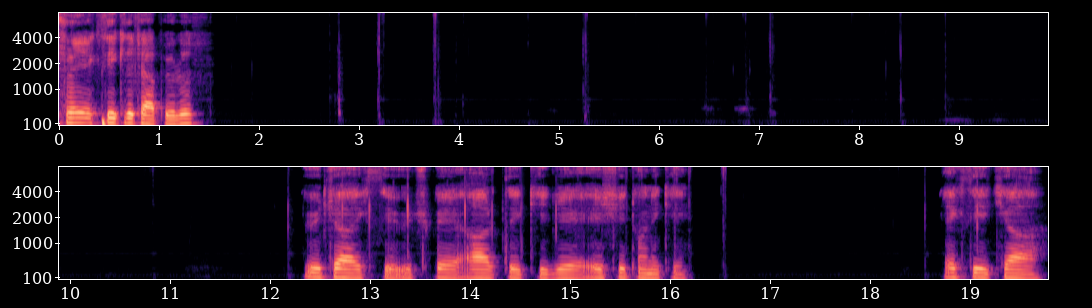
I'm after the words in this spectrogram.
Şurayı eksi 2 ile çarpıyoruz. Üç a eksi 3b artı 2c eşit 12. Eksi 2a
